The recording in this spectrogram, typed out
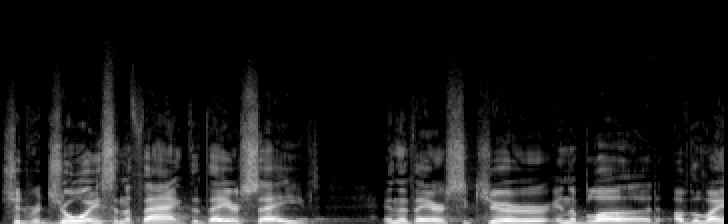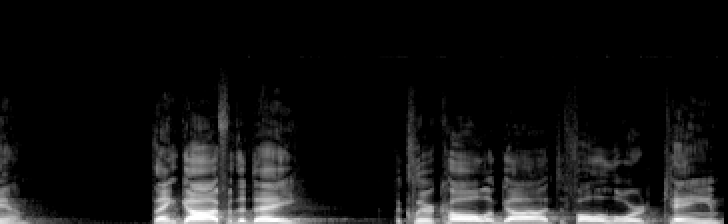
should rejoice in the fact that they are saved and that they are secure in the blood of the Lamb. Thank God for the day the clear call of God to follow the Lord came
